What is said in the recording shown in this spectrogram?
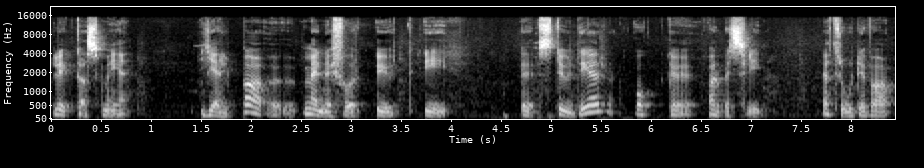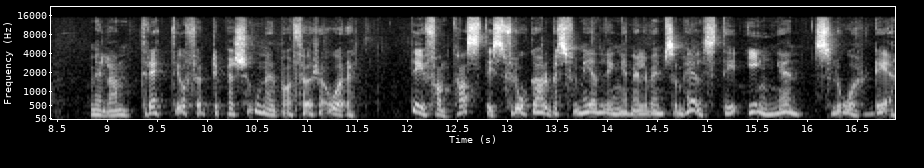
lyckas med. Hjälpa eh, människor ut i eh, studier och eh, arbetsliv. Jag tror det var mellan 30 och 40 personer bara förra året. Det är ju fantastiskt. Fråga Arbetsförmedlingen eller vem som helst. Det är ingen slår det.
